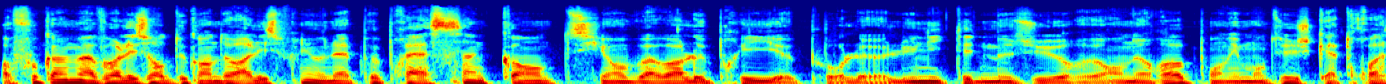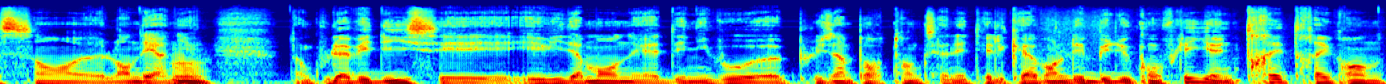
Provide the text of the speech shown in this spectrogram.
Il faut quand même avoir les ordres de grandeur à l'esprit. On est à peu près à 50 si on va avoir le prix pour le- l'unité de mesure euh, en Europe. On est monté jusqu'à 300 euh, l'an dernier. Mmh. Donc vous l'avez dit, c'est évidemment on est à des niveaux euh, plus importants que ça n'était le cas avant le début du conflit. Il y a une très très grande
